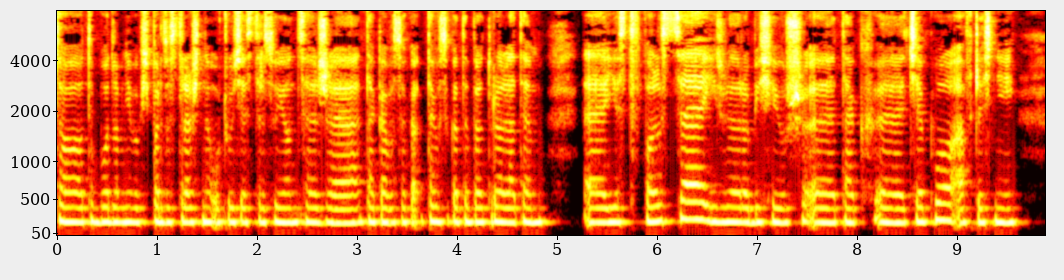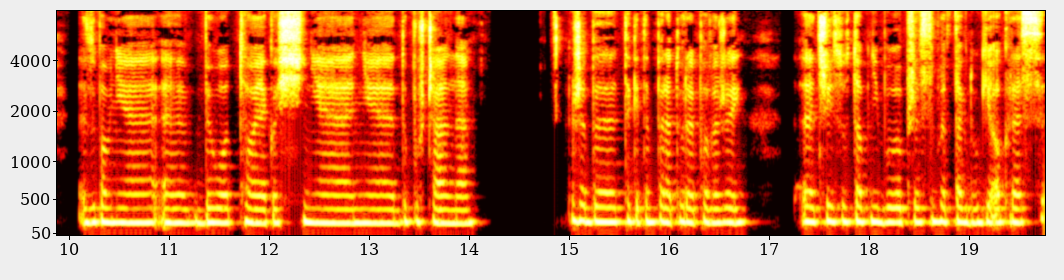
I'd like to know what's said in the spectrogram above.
to, to było dla mnie jakieś bardzo straszne uczucie, stresujące, że taka wysoka, tak wysoka temperatura latem jest w Polsce i że robi się już tak ciepło, a wcześniej zupełnie było to jakoś nie, niedopuszczalne, żeby takie temperatury powyżej 30 stopni były przez tak długi okres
